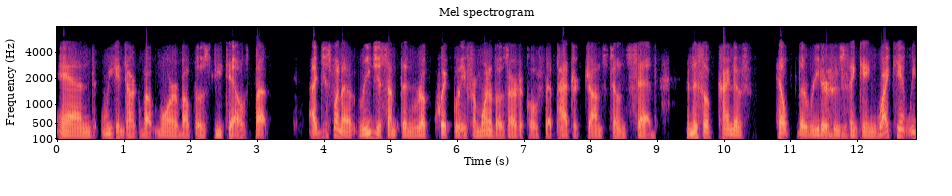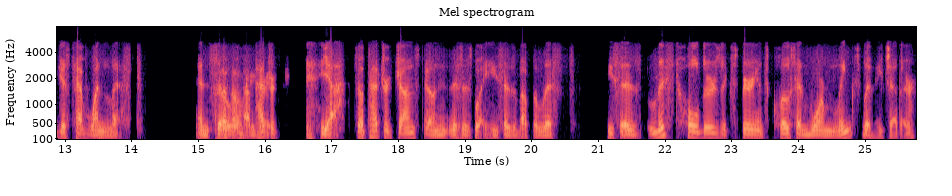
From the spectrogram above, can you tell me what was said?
And we can talk about more about those details. But I just want to read you something real quickly from one of those articles that Patrick Johnstone said. And this will kind of help the reader who's thinking, why can't we just have one list? And so okay, uh, Patrick, great. yeah, so Patrick Johnstone, this is what he says about the lists. He says list holders experience close and warm links with each other,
